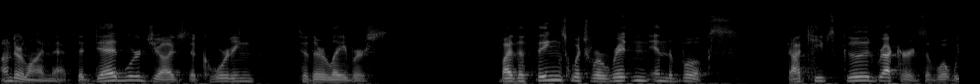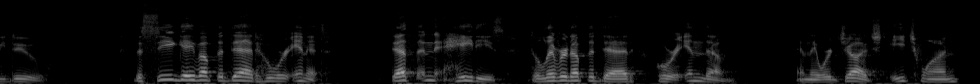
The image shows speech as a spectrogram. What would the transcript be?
underline that. The dead were judged according to their labors. By the things which were written in the books, God keeps good records of what we do. The sea gave up the dead who were in it. Death and Hades delivered up the dead who were in them. And they were judged, each one,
